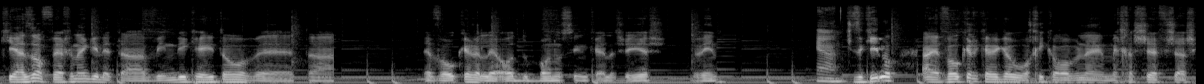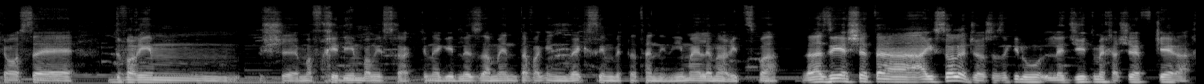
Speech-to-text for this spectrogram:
כי אז זה הופך נגיד את ה Vindicator ואת ה Evoker לעוד בונוסים כאלה שיש, מבין? כן. כי זה כאילו, ה Evoker כרגע הוא הכי קרוב למכשף שאשכרה עושה דברים שמפחידים במשחק, נגיד לזמן את ה fucking וקסים ואת התנינים האלה מהרצפה. ואז יש את ה Iceologer, שזה כאילו legit מכשף קרח.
